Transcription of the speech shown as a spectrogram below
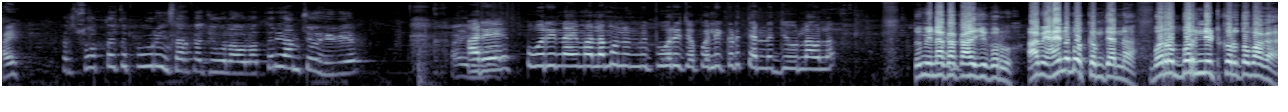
आई. तर स्वतःच्या पोरींसारखा जीव लावला तरी आमच्या हिवे अरे पोरी नाही मला म्हणून मी पोरीच्या पलीकडे त्यांना जीव लावला. तुम्ही नका काळजी करू. आम्ही आहे ना बक्कम त्यांना. बरोबर नीट करतो बघा.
